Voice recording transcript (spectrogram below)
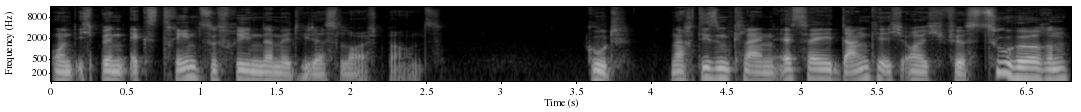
und ich bin extrem zufrieden damit, wie das läuft bei uns. Gut, nach diesem kleinen Essay danke ich euch fürs Zuhören.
